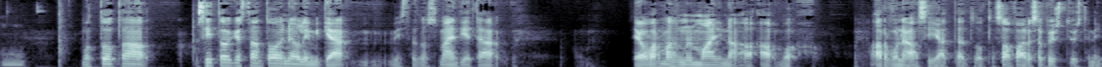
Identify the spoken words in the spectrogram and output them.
Mm. Mutta tota, sitten oikeastaan toinen oli, mikä, mistä tuossa mä en tiedä, se on varmaan semmoinen maininnan arvoinen asia, että tuota Safarissa pystyy sitten niin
